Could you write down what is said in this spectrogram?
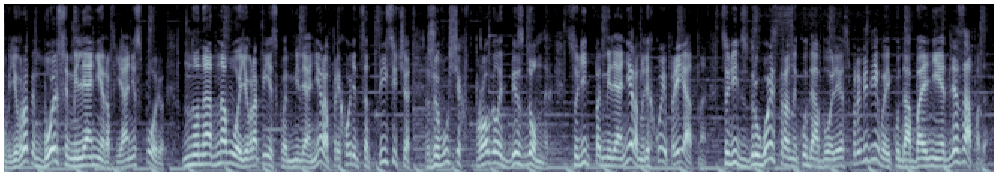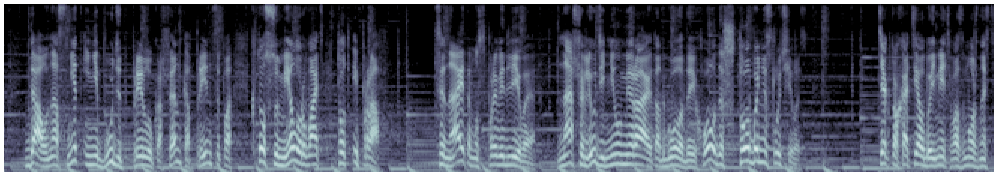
в Европе больше миллионеров, я не спорю. Но на одного европейского миллионера приходится тысяча живущих в проголодь бездомных. Судить по миллионерам легко и приятно. Судить с другой стороны куда более справедливо и куда больнее для Запада. Да, у нас нет и не будет при Лукашенко принципа «кто сумел урвать, тот и прав». Цена этому справедливая. Наши люди не умирают от голода и холода, что бы ни случилось. Те, кто хотел бы иметь возможность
